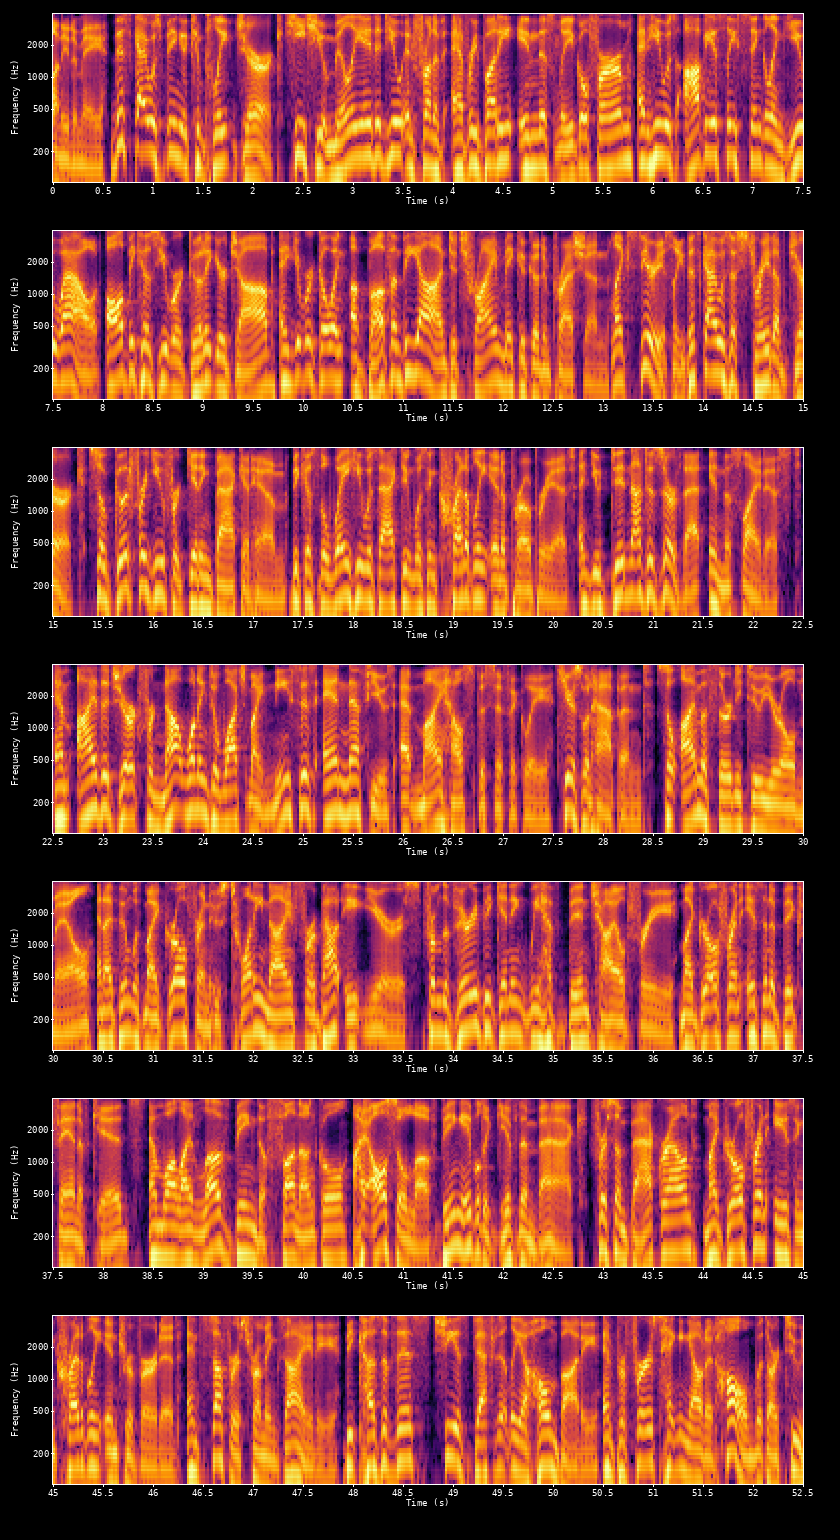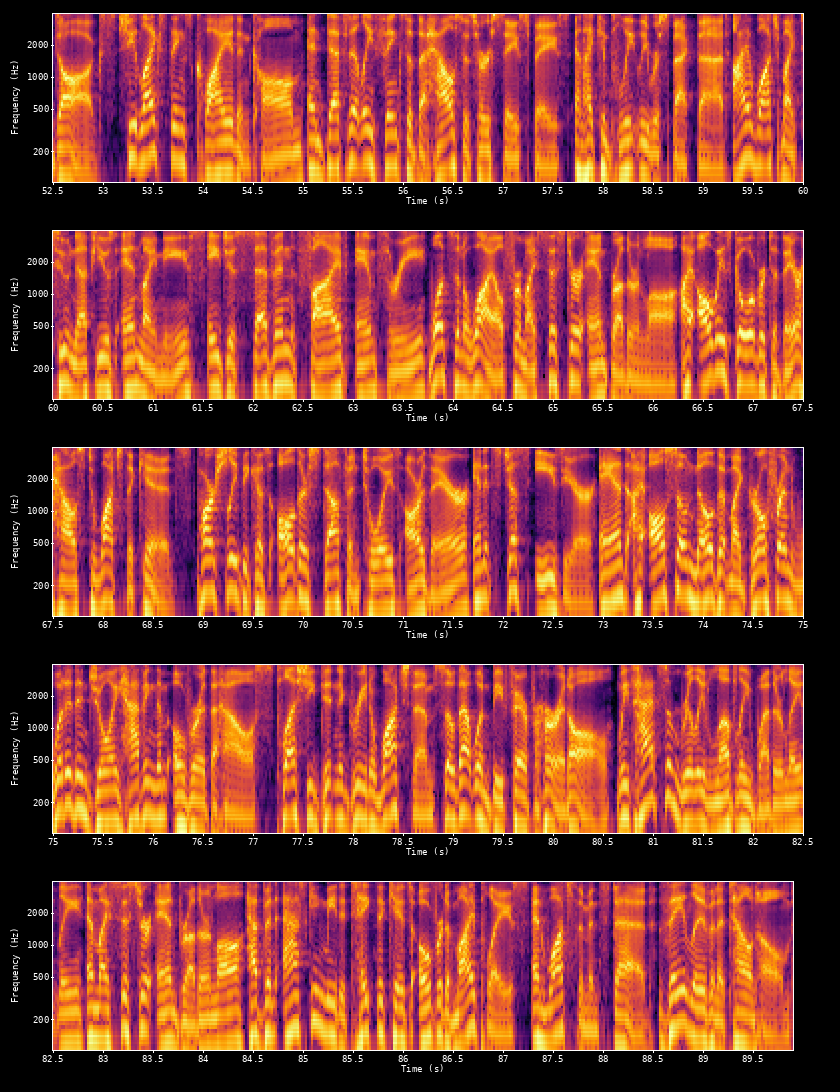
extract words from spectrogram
funny to me. This guy was being a complete jerk. He humiliated you in front of everybody in this legal firm, and he was obviously singling you out all because you were good at your job and you were going above and beyond to try and make a good impression. Like, seriously, this guy was a straight up jerk. So good for you for getting back at him because the way he was acting was incredibly inappropriate, and you did not deserve that in the slightest. Am I the jerk for not wanting to watch my nieces and nephews at my house specifically? Here's what happened. So I'm a 32 year old male, and I've been with my girlfriend who's 29 for about eight years. From the very beginning, we have been child free. My girlfriend isn't a big fan of kids, and while I love being the fun uncle, I also love being able to give them back. For some background, my girlfriend is incredibly introverted and suffers from anxiety. Because of this, she is definitely a homebody and prefers hanging out at home with our two dogs. She likes things quiet and calm and definitely thinks of the house as her safe space, and I completely respect that. I watch my two nephews and my niece, ages 7, 5, and 3, once in a while for my sister and brother in law. I always go over to their house to watch the kids, partially because all their stuff and toys are there, and it's just easier. And I also know that my girlfriend wouldn't enjoy having them over at the house. Plus, she didn't agree to watch them, so that wouldn't be fair for her at all. We've had some really lovely weather lately, and my sister and brother in law have been asking me to take the kids over to my place and watch them instead. They live in a townhome home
